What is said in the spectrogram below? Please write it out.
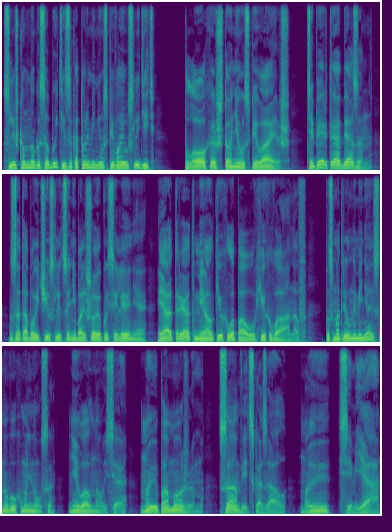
Слишком много событий, за которыми не успеваю уследить. «Плохо, что не успеваешь. Теперь ты обязан. За тобой числится небольшое поселение и отряд мелких лопоухих ванов». Посмотрел на меня и снова ухмыльнулся. «Не волнуйся, мы поможем. Сам ведь сказал, мы семья».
